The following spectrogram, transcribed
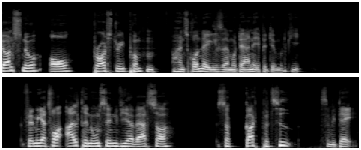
Jon Snow og Broad Street-pumpen og hans grundlæggelse af moderne epidemiologi. Flemming, jeg tror aldrig nogensinde, vi har været så, så godt på tid som i dag.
